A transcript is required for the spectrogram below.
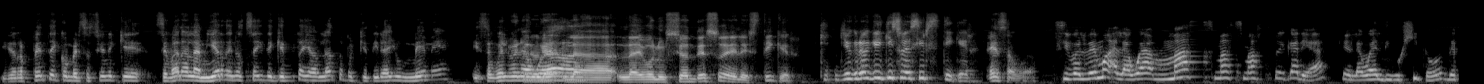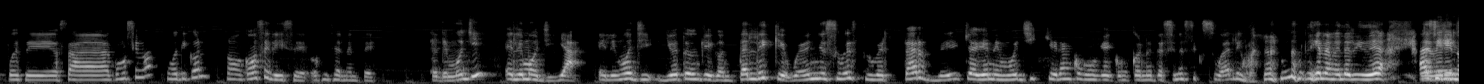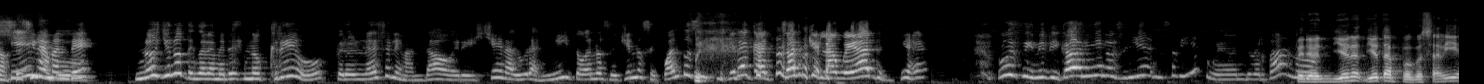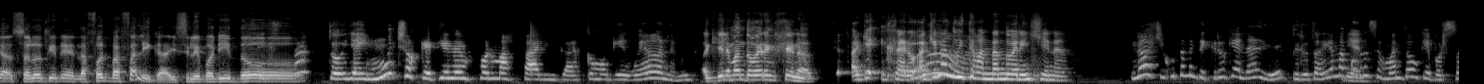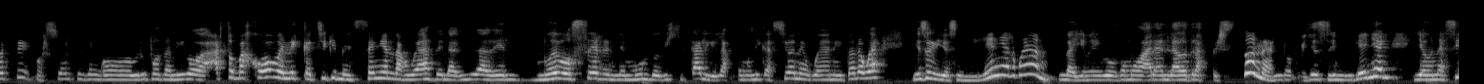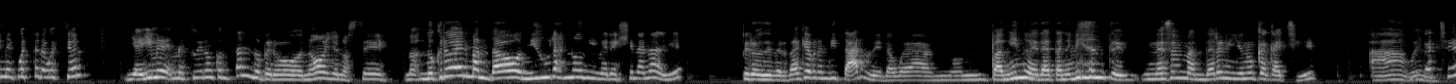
Y de repente hay conversaciones que se van a la mierda y no sabéis de qué estáis hablando porque tiráis un meme y se vuelve una Pero weá. la, la- la evolución de eso es el sticker. Yo creo que quiso decir sticker. Esa weá. si volvemos a la weá más, más, más precaria, que es la weá del dibujito, después de, o sea, ¿cómo se llama? ¿Emoticón? No, ¿cómo se le dice oficialmente? ¿El emoji? El emoji, ya, el emoji. Yo tengo que contarles que, weón, yo sube súper tarde que habían emojis que eran como que con connotaciones sexuales, weón, no tenía la menor idea. La Así que no sé si le po. mandé, no, yo no tengo la menor, no creo, pero una vez se le he mandado berenjena, duraznito, no sé qué, no sé cuánto, sin siquiera cachar que la weá tenía un significado, niña, no sabía, no sabía, weón, de verdad, no. Pero yo, no- yo tampoco sabía, solo tiene la forma fálica. Y si le ponís dos. Exacto, y hay muchos que tienen formas fálicas, como que, weón, la Aquí le mando berenjena. ¿A qué, claro, ¿a quién No. le anduviste mandando berenjena? No, es que justamente creo que a nadie, pero todavía me acuerdo Bien. ese momento que por suerte, por suerte tengo grupos de amigos harto más jóvenes, caché, que me enseñan las weas de la vida del nuevo ser en el mundo digital y las comunicaciones, weón, y toda la wea. Y eso que yo soy millennial, weón. No, yo me digo cómo harán las otras personas, loco. Yo soy millennial y aún así me cuesta la cuestión. Y ahí me, me estuvieron contando, pero no, yo no sé. No, no creo haber mandado ni durazno ni berenjena a nadie. Pero de verdad que aprendí tarde, la weá. No, para mí no era tan evidente. Una vez me mandaron y yo nunca caché. Ah, bueno. ¿Caché?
